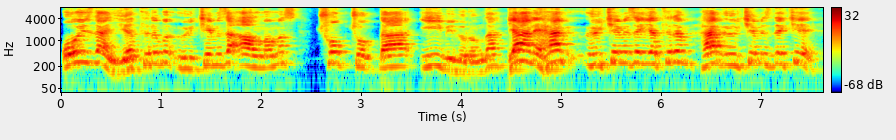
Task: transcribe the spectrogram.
O yüzden yatırımı ülkemize almamız çok çok daha iyi bir durumda. Yani hem ülkemize yatırım hem ülkemizdeki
